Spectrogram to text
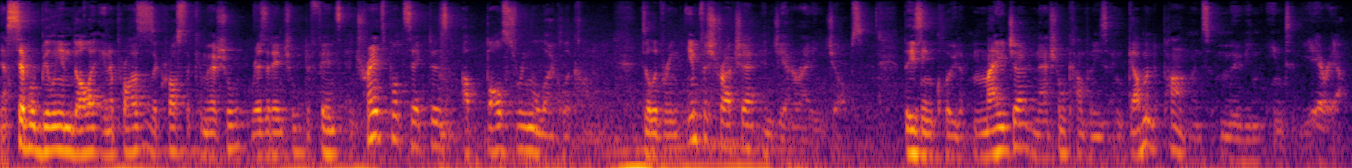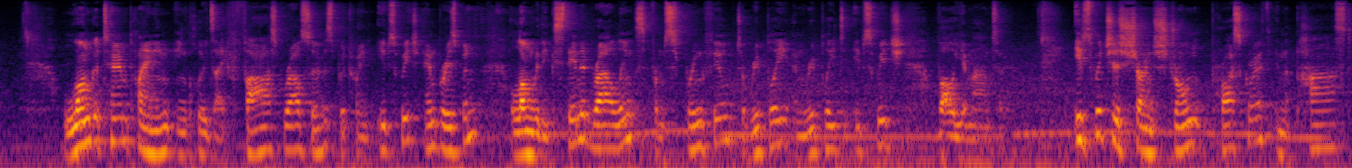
Now, several billion dollar enterprises across the commercial, residential, defence, and transport sectors are bolstering the local economy, delivering infrastructure and generating jobs. These include major national companies and government departments moving into the area. Longer term planning includes a fast rail service between Ipswich and Brisbane, along with extended rail links from Springfield to Ripley and Ripley to Ipswich via. Ipswich has shown strong price growth in the past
